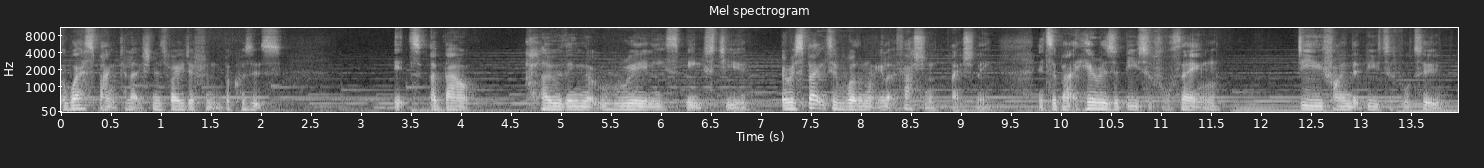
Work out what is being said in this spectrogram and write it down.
The Westbank collection is very different because it's, it's about clothing that really speaks to you, irrespective of whether or not you like fashion, actually. It's about here is a beautiful thing. Do you find it beautiful too?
